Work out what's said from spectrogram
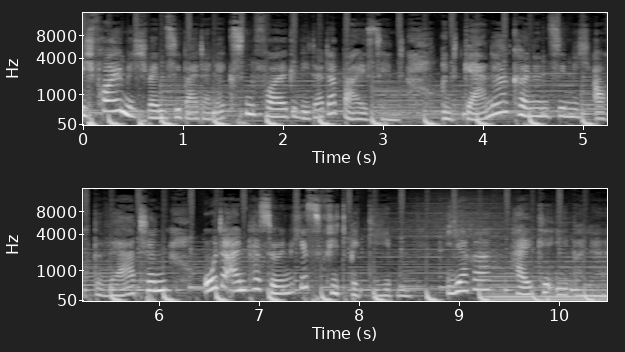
Ich freue mich, wenn Sie bei der nächsten Folge wieder dabei sind. Und gerne können Sie mich auch bewerten oder ein persönliches Feedback geben. Ihre Heike Eberle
